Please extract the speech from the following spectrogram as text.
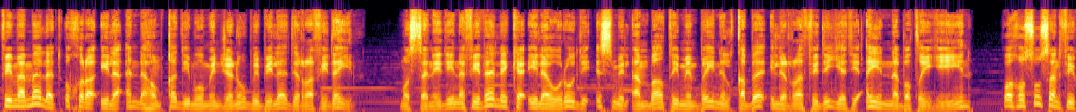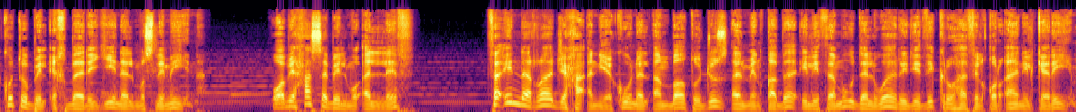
فيما مالت أخرى إلى أنهم قدموا من جنوب بلاد الرافدين مستندين في ذلك إلى ورود اسم الأنباط من بين القبائل الرافدية أي النبطيين وخصوصا في كتب الإخباريين المسلمين. وبحسب المؤلف فإن الراجح أن يكون الأنباط جزءا من قبائل ثمود الوارد ذكرها في القرآن الكريم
